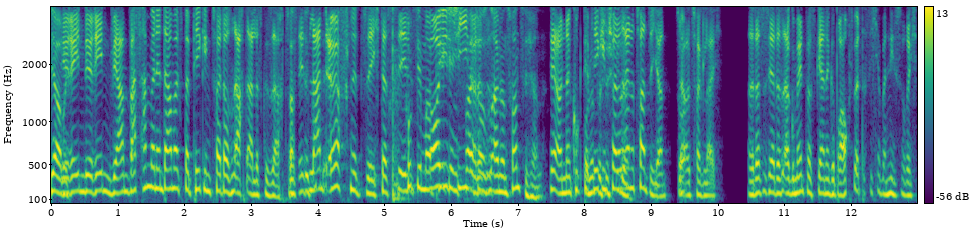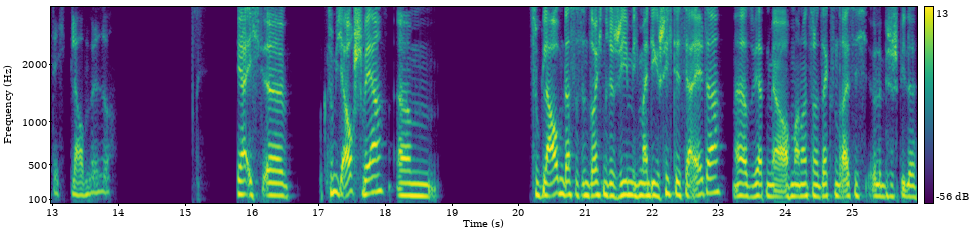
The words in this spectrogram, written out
Ja, wir reden, wir reden, wir haben, was haben wir denn damals bei Peking 2008 alles gesagt? So, was, das Land öffnet sich, das guck dir mal Peking China, 2021 an. Ja, und dann guck dir Peking 2021 Spiele. an, so ja. als Vergleich. Also das ist ja das Argument, was gerne gebraucht wird, das ich aber nicht so richtig glauben will. So. Ja, ich äh, tue mich auch schwer ähm, zu glauben, dass es in solchen Regimen, ich meine, die Geschichte ist ja älter. Ne, also wir hatten ja auch mal 1936 Olympische Spiele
